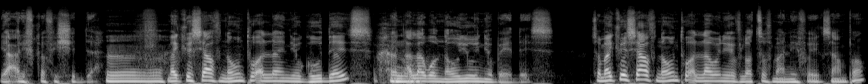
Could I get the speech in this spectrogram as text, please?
يعرفك في shiddah. Ah. Make yourself known to Allah in your good days, and Allah will know you in your bad days. So make yourself known to Allah when you have lots of money, for example.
